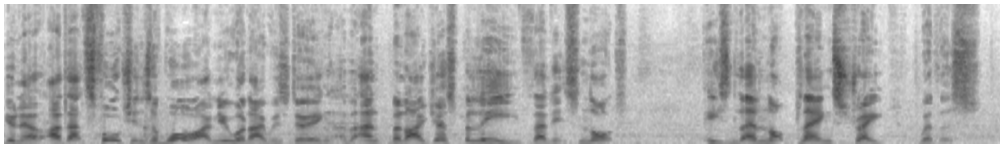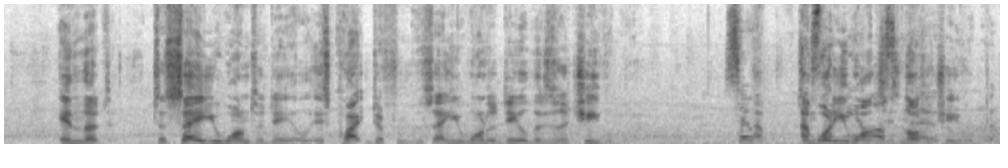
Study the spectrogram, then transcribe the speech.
you know, uh, that's fortunes of war. I knew what I was doing, uh, and, but I just believe that it's not, he's, they're not playing straight with us in that to say you want a deal is quite different from saying you want a deal that is achievable. So, And what he wants is not though, achievable.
